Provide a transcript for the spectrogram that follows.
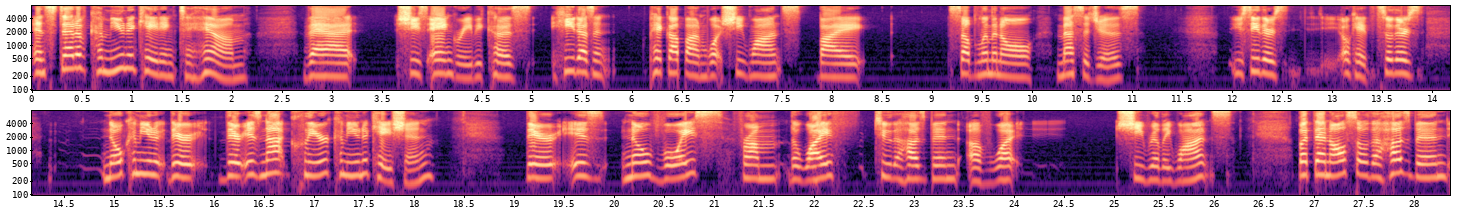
Instead of communicating to him that she's angry because he doesn't pick up on what she wants by subliminal messages. You see, there's okay, so there's no communi- there there is not clear communication. There is no voice from the wife to the husband of what she really wants. But then also the husband,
